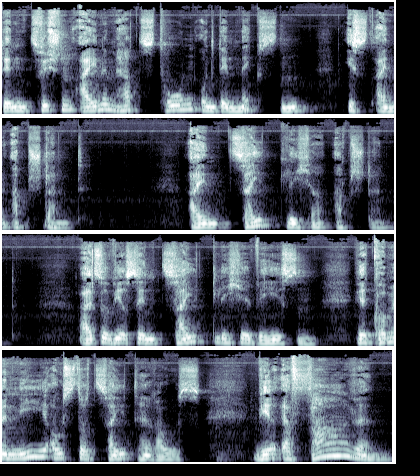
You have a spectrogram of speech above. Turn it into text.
Denn zwischen einem Herzton und dem nächsten ist ein Abstand, ein zeitlicher Abstand. Also wir sind zeitliche Wesen. Wir kommen nie aus der Zeit heraus. Wir erfahren,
